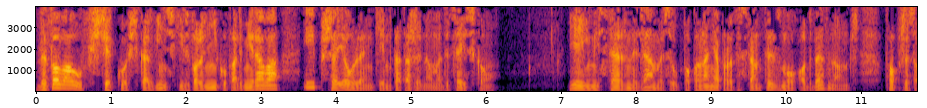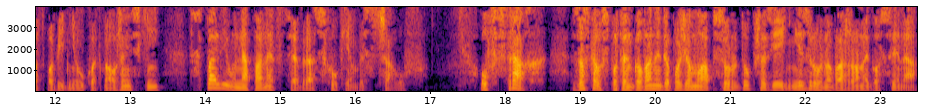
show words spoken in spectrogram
wywołał wściekłość kalwińskich zwolenników admirała i przejął lękiem Katarzynę Medycejską. Jej misterny zamysł pokonania protestantyzmu od wewnątrz poprzez odpowiedni układ małżeński spalił na panewce wraz z hukiem wystrzałów. Ów strach został spotęgowany do poziomu absurdu przez jej niezrównoważonego syna,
